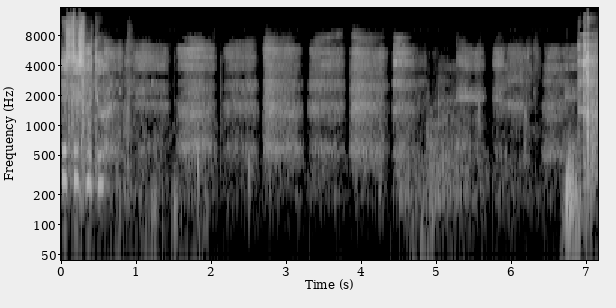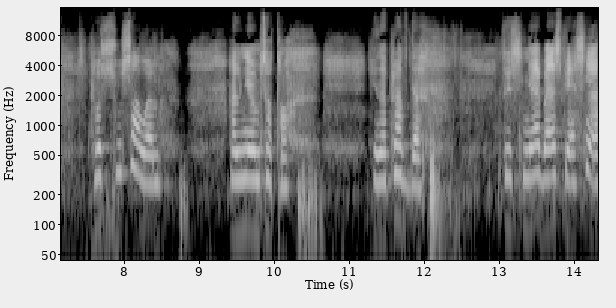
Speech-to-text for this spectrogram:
Jesteśmy tu. Coś słyszałem, ale nie wiem co to. I naprawdę, to jest niebezpiecznie.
